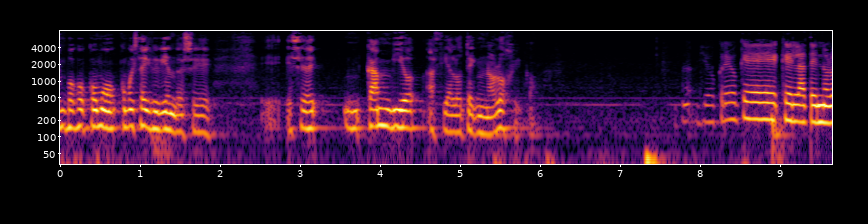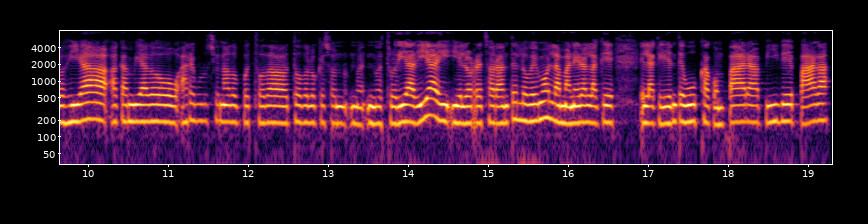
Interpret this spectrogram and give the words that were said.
un poco cómo, cómo estáis viviendo ese, ese cambio hacia lo tecnológico. Yo creo que, la tecnología ha cambiado, ha revolucionado pues todo, todo lo que son nuestro día a día y, en los restaurantes lo vemos en la manera en la que el cliente busca, compara, pide, paga,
